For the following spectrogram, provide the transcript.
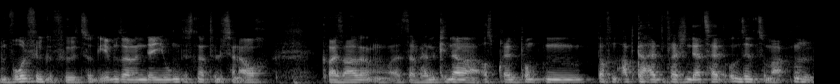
ein Wohlfühlgefühl zu geben, sondern in der Jugend ist natürlich dann auch quasi, also da werden Kinder aus Brennpunkten davon abgehalten, vielleicht in der Zeit Unsinn zu machen. Mhm.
